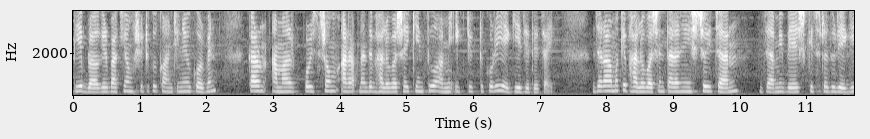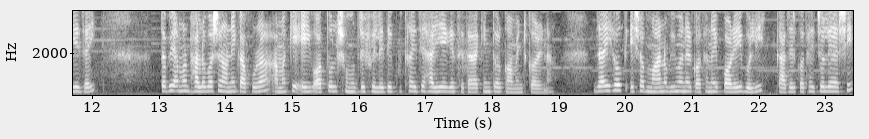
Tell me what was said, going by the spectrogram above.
দিয়ে ব্লগের বাকি অংশটুকু কন্টিনিউ করবেন। কারণ আমার পরিশ্রম আর আপনাদের ভালোবাসায় কিন্তু আমি একটু একটু করে এগিয়ে যেতে চাই। যারা আমাকে ভালোবাসেন তারা নিশ্চয়ই চান যে আমি বেশ কিছুটা দূর এগিয়ে যাই। তবে আমার ভালোবাসার অনেক আপুরা আমাকে এই অতল সমুদ্রে ফেলে দিয়ে কোথায় যে হারিয়ে গেছে তারা কিন্তু আর কমেন্ট করে না। যাই হোক, এসব মান অভিমানের কথা নয়, পরেই বলি, কাজের কথায় চলে আসি।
